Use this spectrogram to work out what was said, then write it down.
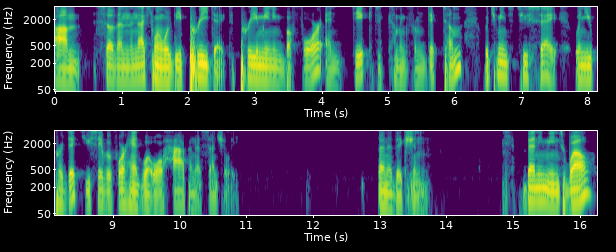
Um, so then the next one would be predict, pre meaning before, and dict coming from dictum, which means to say. When you predict, you say beforehand what will happen, essentially. Benediction. Bene means well,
